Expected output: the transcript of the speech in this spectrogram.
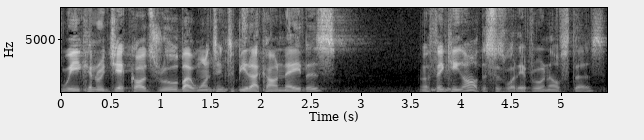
We can reject God's rule by wanting to be like our neighbors or thinking, oh, this is what everyone else does.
